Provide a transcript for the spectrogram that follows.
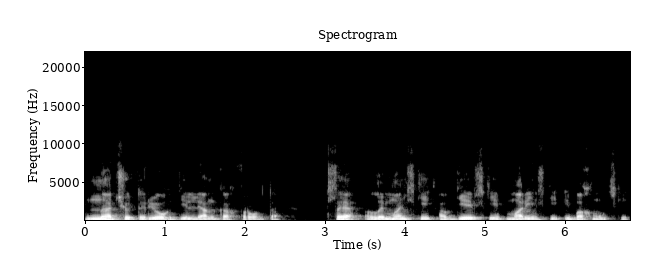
на чотирьох ділянках фронту. Це Лиманський, Авдіївський, Мар'їнський і Бахмутський.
